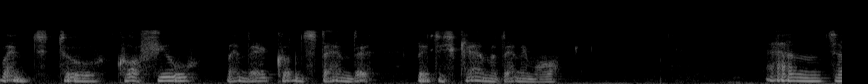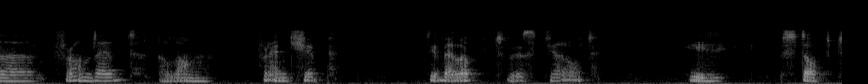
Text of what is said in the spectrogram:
went to Corfu when they couldn't stand the British climate anymore. And uh, from that, a long friendship developed with Gerald. He stopped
